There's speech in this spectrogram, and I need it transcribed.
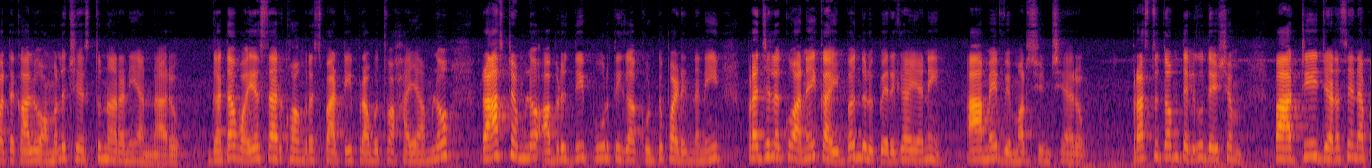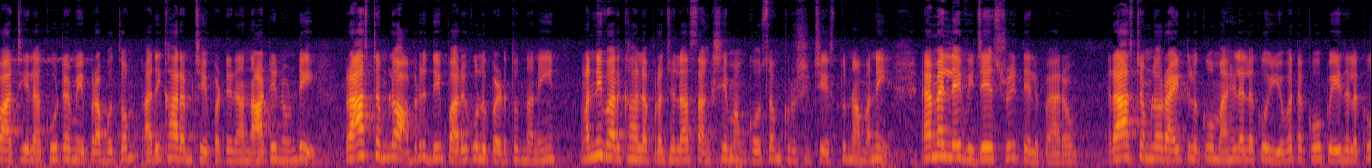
పథకాలు అమలు చేస్తున్నారని అన్నారు. గత వైఎస్ఆర్ కాంగ్రెస్ పార్టీ ప్రభుత్వ హయాంలో రాష్ట్రంలో అభివృద్ధి పూర్తిగా కుంటుపడిందని ప్రజలకు అనేక ఇబ్బందులు పెరిగాయని ఆమె విమర్శించారు. ప్రస్తుతం తెలుగుదేశం పార్టీ జనసేన పార్టీల కూటమి ప్రభుత్వం అధికారం చేపట్టిన నాటి నుండి రాష్ట్రంలో అభివృద్ధి పరుగులు పెడుతుందని అన్ని వర్గాల ప్రజల సంక్షేమం కోసం కృషి చేస్తున్నామని ఎమ్మెల్యే విజయశ్రీ తెలిపారు. రాష్ట్రంలో రైతులకు మహిళలకు యువతకు పేదలకు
